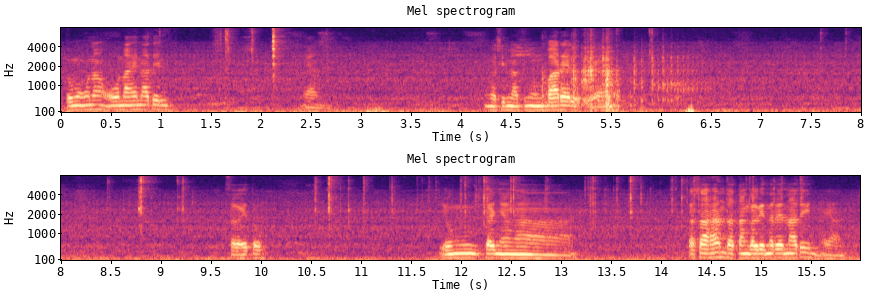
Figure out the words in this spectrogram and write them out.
ito muna, unahin natin. Yan. Ngasin natin yung barrel. Yan. Saka ito. Yung kanyang ah, kasahan, tatanggalin na rin natin. Ayan.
